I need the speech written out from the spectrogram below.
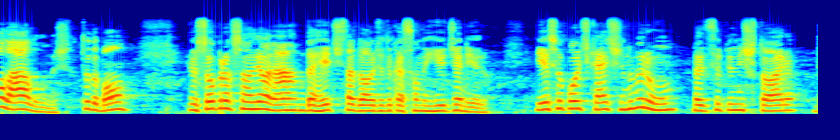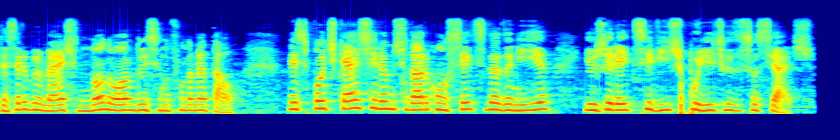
Olá, alunos, tudo bom? Eu sou o professor Leonardo, da Rede Estadual de Educação do Rio de Janeiro. E esse é o podcast número 1 da disciplina História, do terceiro bimestre nono ano do ensino fundamental. Nesse podcast, iremos estudar o conceito de cidadania e os direitos civis, políticos e sociais.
